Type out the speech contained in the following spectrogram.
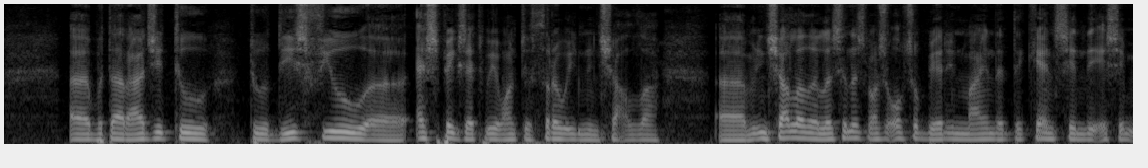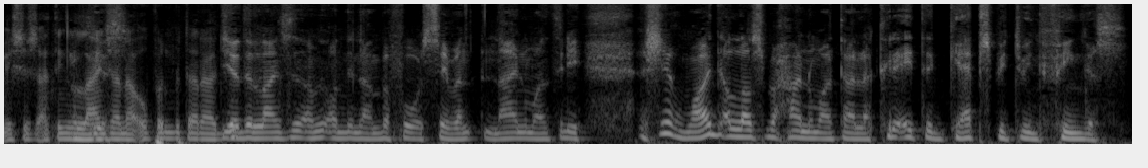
uh, Butaraji, to to these few uh, aspects that we want to throw in, inshallah. Um, inshallah, the listeners must also bear in mind that they can send the SMSs. I think the lines Yes. are now open, Butaraji. Yeah, the lines are on on the number 47913. Uh, Sheikh, why did Allah subhanahu wa ta'ala create the gaps between fingers?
